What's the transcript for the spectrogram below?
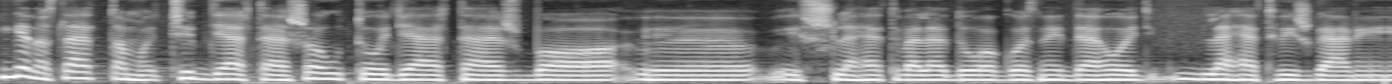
Igen, azt láttam, hogy chipgyártás, autógyártásba ö, is lehet vele dolgozni, de hogy lehet vizsgálni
